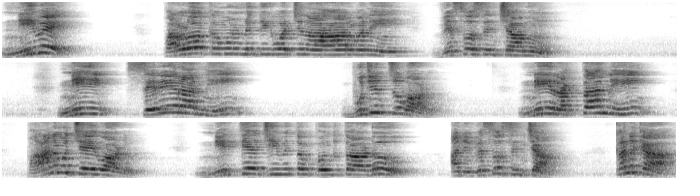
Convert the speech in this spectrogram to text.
నీవే పరలోకము నుండి దిగివచ్చిన ఆహారమని విశ్వసించాము. నీ శరీరాన్ని భుజించువాడు. నీ రక్తాన్ని పానము చేయవాడు. నిత్య జీవితం పొందుతాడు అని విశ్వసించాం. కనుక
